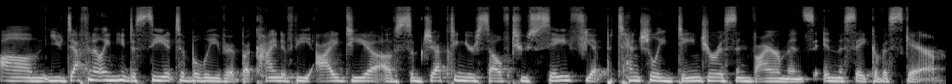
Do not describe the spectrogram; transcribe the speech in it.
Um, you definitely need to see it to believe it, but kind of the idea of subjecting yourself to safe yet potentially dangerous environments in the sake of a scare.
